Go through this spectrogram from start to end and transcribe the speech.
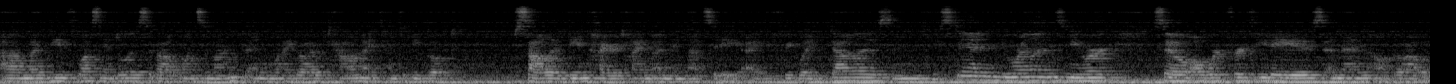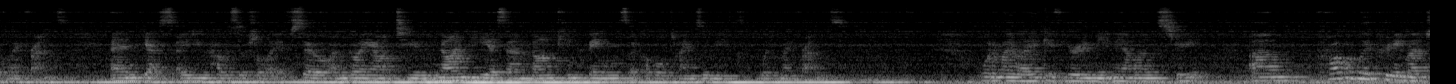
Um, leave Los Angeles about once a month, and when I go out of town, I tend to be booked solid the entire time I'm in that city. I frequent Dallas and Houston, New Orleans, New York, so I'll work for a few days and then I'll go out with my friends. And yes, I do have a social life, so I'm going out to non-BDSM, non-kink things a couple of times a week with my friends. What am I like if you were to meet me out on the street? Um, probably pretty much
